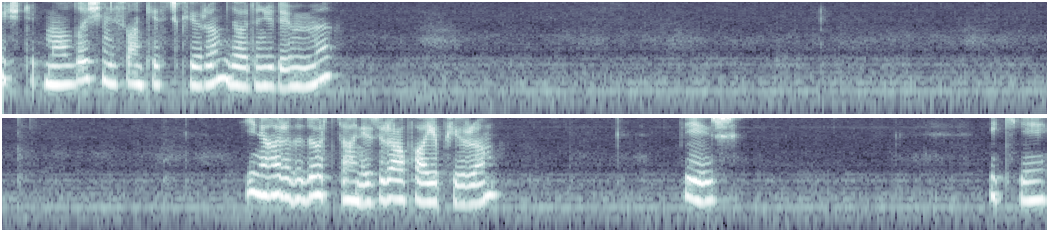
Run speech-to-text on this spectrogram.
Üç düğüm oldu. Şimdi son kez çıkıyorum. Dördüncü düğümümü. Yine arada dört tane zürafa yapıyorum. Bir, iki,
